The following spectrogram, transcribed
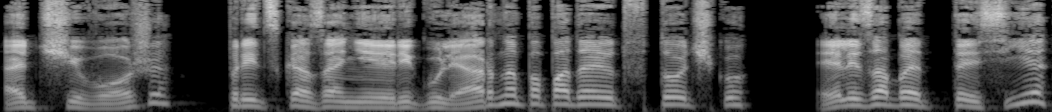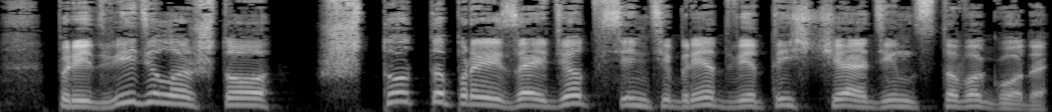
Отчего же предсказания регулярно попадают в точку? Элизабет Тесье предвидела, что что-то произойдет в сентябре 2011 года.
